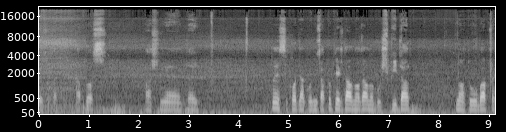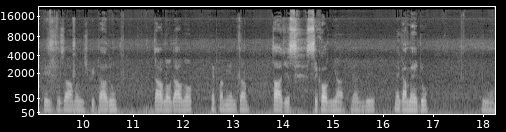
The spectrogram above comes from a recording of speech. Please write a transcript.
Jest tak na właśnie tej. Tu jest chodnia górnicza. Tu kiedyś dawno, dawno był szpital. No tu babcia kiedyś wozała w moim szpitalu. Dawno, dawno, jak pamiętam. Tak jest sychodnia jakby Megamedu. No.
